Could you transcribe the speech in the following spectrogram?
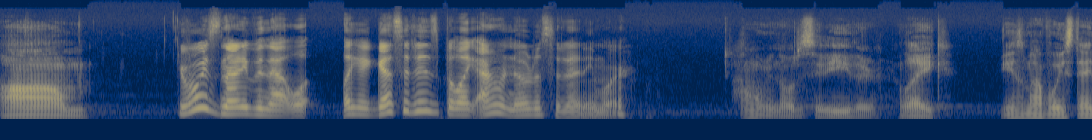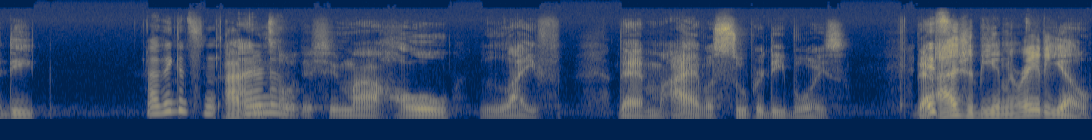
Um, Your voice is not even that. Like I guess it is, but like I don't notice it anymore. I don't even notice it either. Like, is my voice that deep? I think it's. I've I been don't know. told this shit my whole life that I have a super deep voice. That If- I should be in the radio.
